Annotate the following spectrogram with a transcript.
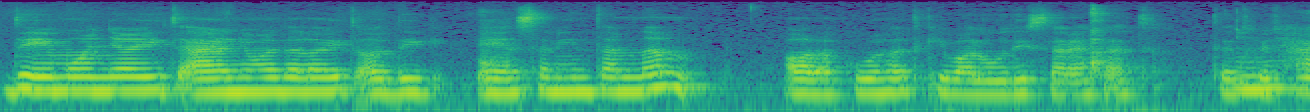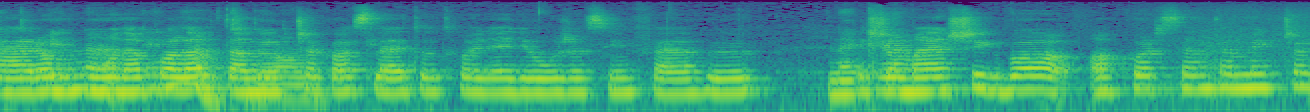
démonjait, árnyoldalait, addig én szerintem nem alakulhat ki valódi szeretet. Tehát, hogy hát három én hónap nem, alatt, amíg tudom. csak azt látod, hogy egy rózsaszín felhő, Nekem... és a másikba, akkor szerintem még csak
